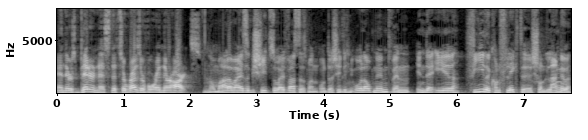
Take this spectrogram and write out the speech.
and there's bitterness that's a reservoir in their hearts. Normalerweise geschieht so etwas, dass man unterschiedlichen Urlaub nimmt, wenn in der Ehe viele Konflikte schon lange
